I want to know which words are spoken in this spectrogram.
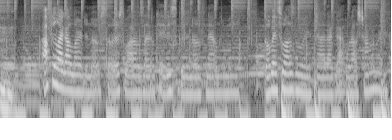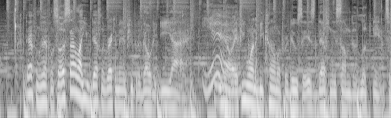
Mhm. I feel like I learned enough, so that's why I was like, okay, this is good enough. Now let me go back to what I was doing. Now that I got what I was trying to learn. Definitely, definitely. So it sounds like you definitely recommend people to go to EI. Yeah. You know, if you want to become a producer, it's definitely something to look into.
